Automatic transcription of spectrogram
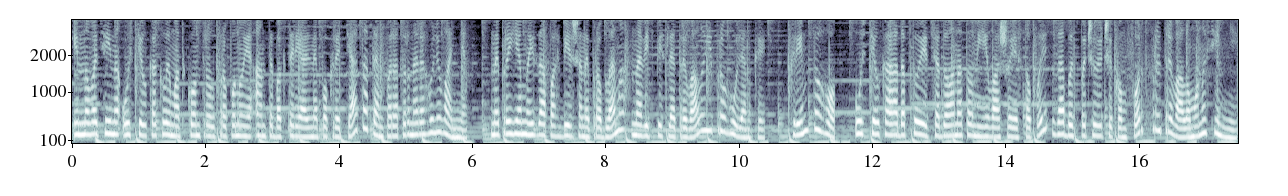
Інноваційна устілка Climate Control пропонує антибактеріальне покриття та температурне регулювання. Неприємний запах більше не проблема навіть після тривалої прогулянки. Крім того, устілка адаптується до анатомії вашої стопи, забезпечуючи комфорт при тривалому носінні.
